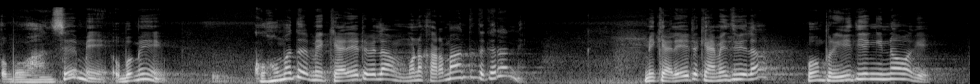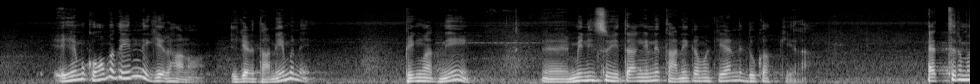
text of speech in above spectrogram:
ඔබ වහන්සේ මේ ඔබ මේ කොහොමද මේ කැලේට වෙලා මොන කර්මාන්තද කරන්නේ? මේ කැලේට කැමැති වෙලා බොහොම ප්‍රීතියෙන් ඉන්නවා වගේ. එහෙම කොහොමද ඉන්නේ කියලා අහනවා. ඒ කියන්නේ තනියමනේ පින්වත්නි මිනිස්සු හිතන් ඉන්නේ තනිකම කියන්නේ දුකක් කියලා. ඇත්තටම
